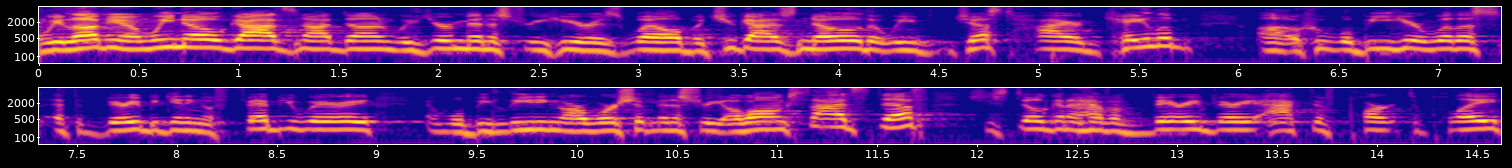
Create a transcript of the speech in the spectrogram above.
We love you, and we know God's not done with your ministry here as well. But you guys know that we've just hired Caleb, uh, who will be here with us at the very beginning of February and will be leading our worship ministry alongside Steph. She's still going to have a very, very active part to play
